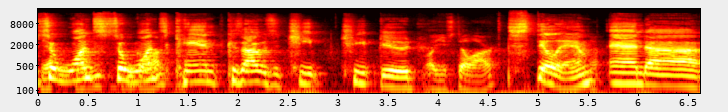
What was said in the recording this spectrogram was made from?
so Yep, once so Go once can because I was a cheap cheap dude Well, you still are. still am and uh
